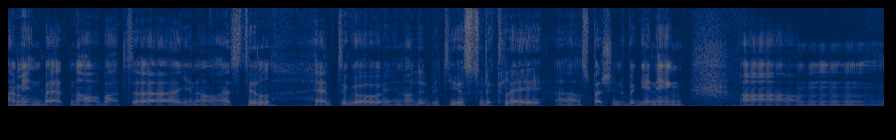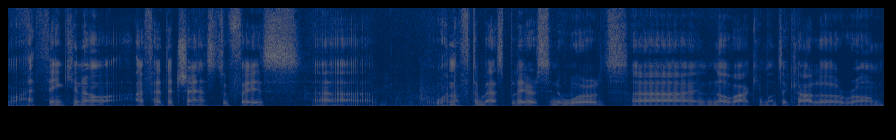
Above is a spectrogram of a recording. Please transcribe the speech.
I mean, bad no, but uh, you know, I still had to go, you know, a little bit used to the clay, uh, especially in the beginning. Um, I think, you know, I've had the chance to face uh, one of the best players in the world, uh, Novak in Monte Carlo, Rome,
